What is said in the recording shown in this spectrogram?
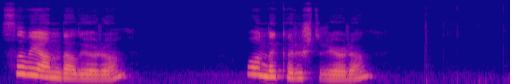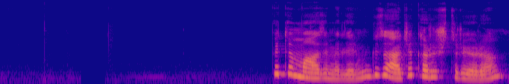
sıvı yağ da alıyorum. Onu da karıştırıyorum. Bütün malzemelerimi güzelce karıştırıyorum.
